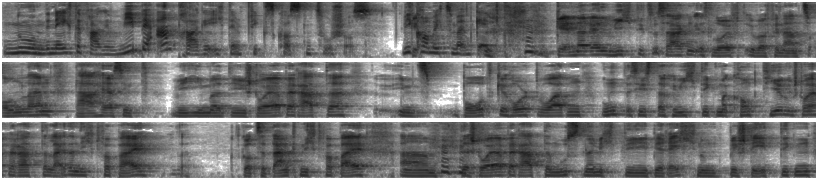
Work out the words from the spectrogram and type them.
Nun, die nächste Frage. Wie beantrage ich den Fixkostenzuschuss? Wie komme ich zu meinem Geld? Generell wichtig zu sagen, es läuft über Finanz Online. Daher sind wie immer die Steuerberater ins Boot geholt worden. Und es ist auch wichtig, man kommt hier beim Steuerberater leider nicht vorbei, oder Gott sei Dank nicht vorbei. Ähm, der Steuerberater muss nämlich die Berechnung bestätigen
